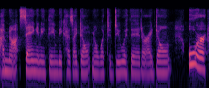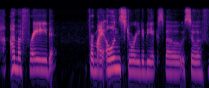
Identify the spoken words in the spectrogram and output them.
i'm not saying anything because i don't know what to do with it or i don't or i'm afraid for my own story to be exposed. So if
